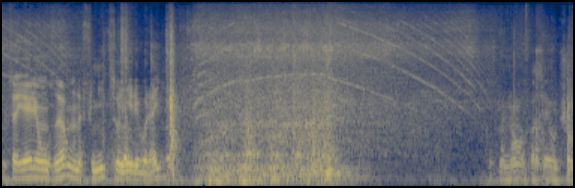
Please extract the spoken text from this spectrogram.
Donc ça y est, il est 11h, on a fini de soigner les volailles. Donc maintenant, on va passer à autre chose.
